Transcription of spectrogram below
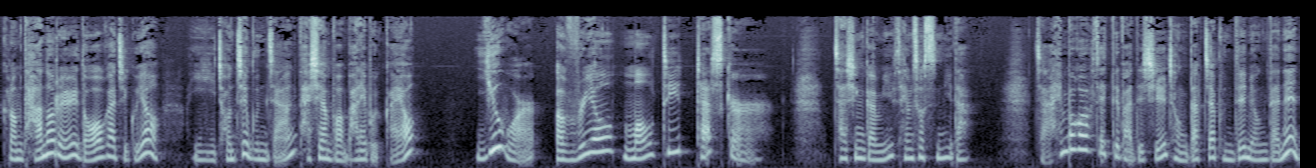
그럼 단어를 넣어가지고요. 이 전체 문장 다시 한번 말해볼까요? You are a real multitasker. 자신감이 샘솟습니다. 자, 햄버거 세트 받으실 정답자 분들 명단은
